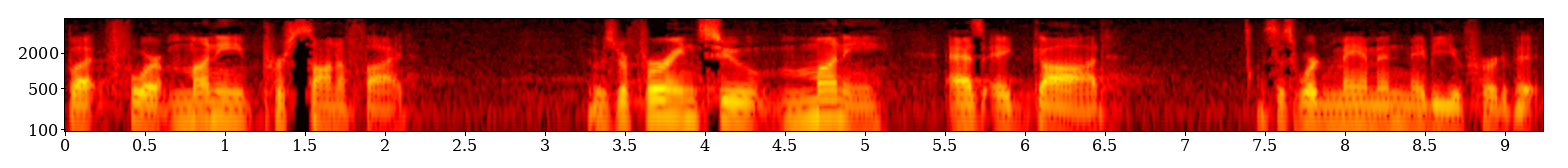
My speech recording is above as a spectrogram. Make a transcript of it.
but for money personified. It was referring to money as a god it's this word mammon. Maybe you've heard of it.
